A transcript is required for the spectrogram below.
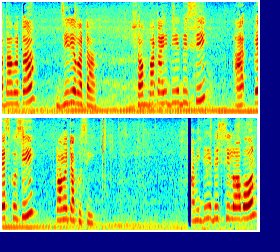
আদা বাটা, জিরে বাটা, সব বাটাই দিয়ে দিচ্ছি, আর পেঁয়াজ কুচি টমেটো কুচি। আমি দিয়ে দিচ্ছি লবণ।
